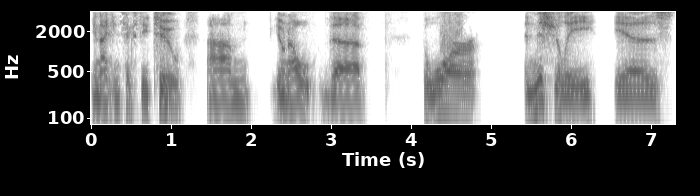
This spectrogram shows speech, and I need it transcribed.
in 1962. Um, you know, the the war initially is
